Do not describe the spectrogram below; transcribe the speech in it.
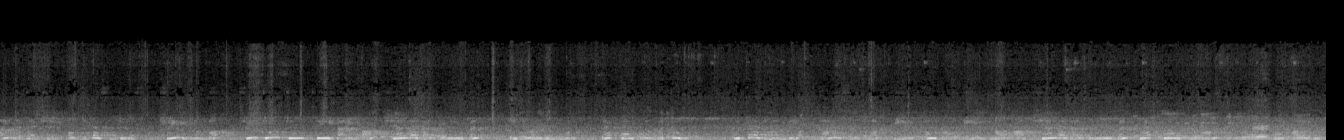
kind attention of the passengers. Train number 32239 up. Sealdah Dankuni local is arriving on. Platform number 2. कृपया ध्यान दें गाड़ी संख्या तीन दो दो तीन नौ आठ शियालदा डानकुनी लोकल प्लेटफॉर्म क्रमांक दो पर आएगी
